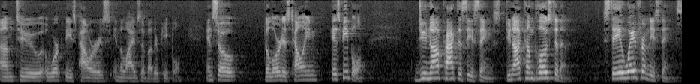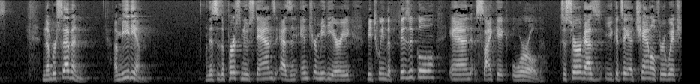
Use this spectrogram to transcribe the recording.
um, to work these powers in the lives of other people. And so the Lord is telling his people do not practice these things, do not come close to them, stay away from these things. Number seven, a medium. This is a person who stands as an intermediary between the physical and psychic world to serve as, you could say, a channel through which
